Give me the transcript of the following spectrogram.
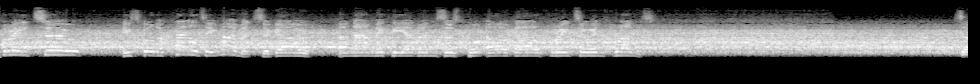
3-2. He scored a penalty moments ago, and now Mickey Evans has put Argyle 3-2 in front. So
